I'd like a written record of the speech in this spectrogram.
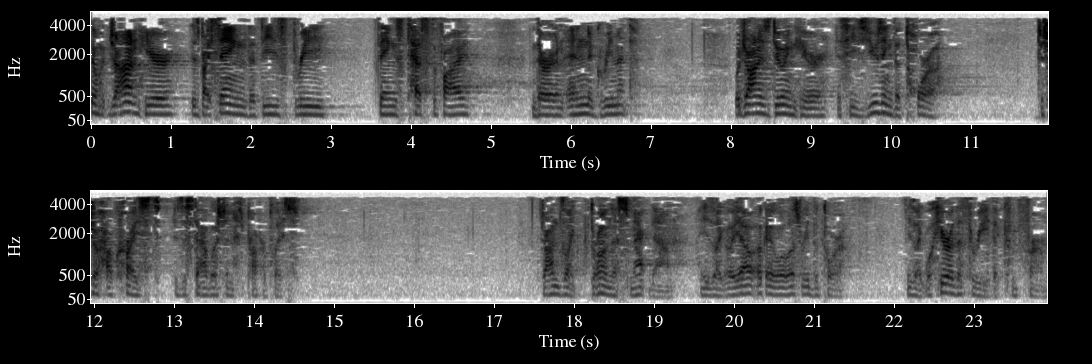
then what John here is by saying that these three things testify, they're in agreement. What John is doing here is he's using the Torah to show how Christ is established in his proper place. John's like throwing the smack down. He's like, oh yeah, okay, well let's read the Torah. He's like, well here are the three that confirm.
